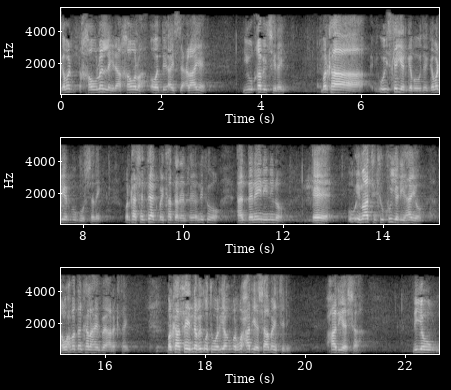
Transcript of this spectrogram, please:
gabadh khawlo la yidhaha khawla oo dee ay isjeclaayeen yuu qabi jiray. Markaa way iska yargabowday gabadh yar buu guursaday. Markaa santaag bay ka dareentay ninkii aan danaynayninoo uu imaatinkii ku yaryahayo aan waxba dan ka lahayn bay aragtay. Markaasay nabiga war waxaad yeeshaa? bay tidhi. Waxaad yeeshaa. Niyahow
